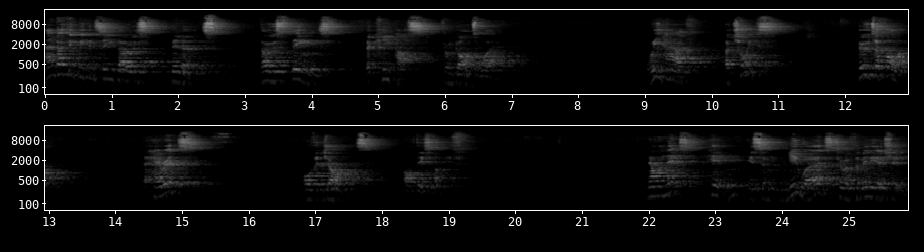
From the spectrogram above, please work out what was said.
And I think we can see those villains, those things that keep us from God's way. We have a choice who to follow the Herods or the Johns of this life. Now, our next hymn is some new words to a familiar tune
